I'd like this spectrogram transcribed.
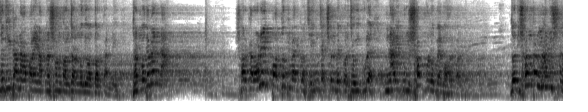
যদি এটা না পারেন আপনার সন্তান জন্ম দেওয়ার দরকার নেই। জন্ম দেবেন না। সরকার অনেক পদ্ধতি বের করছে ইনজেকশন বের করেছে ওইগুলো নারী পুরুষ সবগুলো ব্যবহার করবে। যদি সন্তান মানুষ না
